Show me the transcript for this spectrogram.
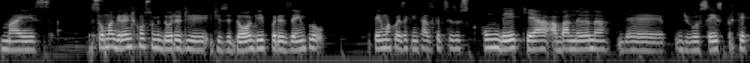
mas sou uma grande consumidora de, de Zedog, por exemplo, tem uma coisa aqui em casa que eu preciso esconder, que é a, a banana de, é, de, vocês, porque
